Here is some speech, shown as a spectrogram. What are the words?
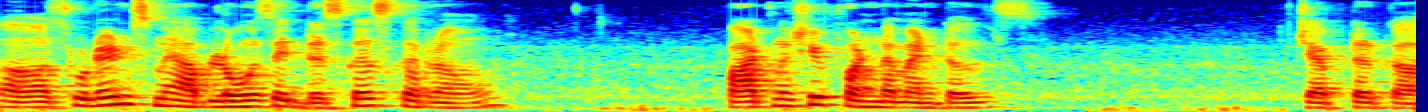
स्टूडेंट्स मैं आप लोगों से डिस्कस कर रहा हूँ पार्टनरशिप फंडामेंटल्स चैप्टर का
